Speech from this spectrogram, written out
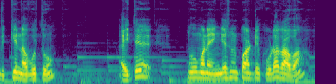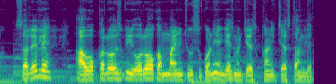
విక్కీ నవ్వుతూ అయితే నువ్వు మన ఎంగేజ్మెంట్ పార్టీ కూడా రావా? సరేలే ఆ ఒక్క రోజుకి ఎవరో ఒక అమ్మాయిని చూసుకొని ఎంగేజ్మెంట్ చేసుకొని చేస్తానులే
